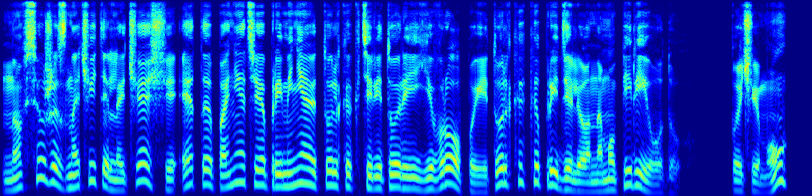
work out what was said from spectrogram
Но все же значительно чаще это понятие применяют только к территории Европы и только к определенному периоду. Почему?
